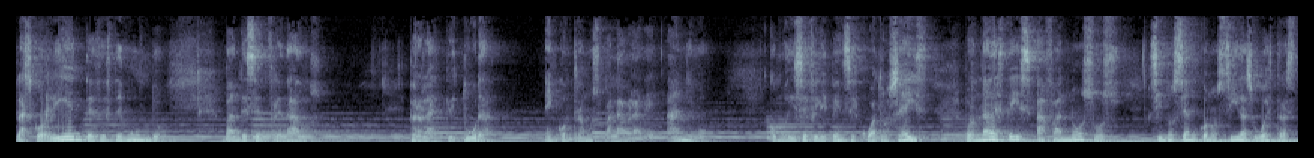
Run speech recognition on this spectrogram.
Las corrientes de este mundo van desenfrenados. pero en la escritura encontramos palabra de ánimo. Como dice Filipenses 4:6, por nada estéis afanosos, si no sean conocidas vuestras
